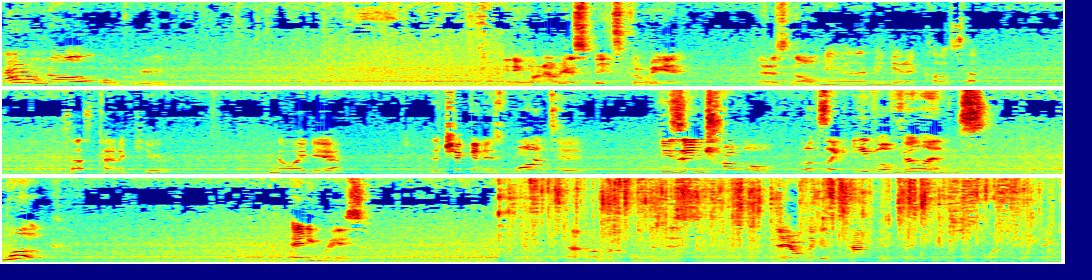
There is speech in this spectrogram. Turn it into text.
I don't know. Old Korean. Anyone out here speaks Korean? Let us know. Here, let me get a close up. That's kind of cute. No idea. The chicken is wanted. He's in trouble. Looks like evil villains. Look. Anyways, I'm gonna look at that. I'm gonna open this. I don't think it's packaged. I think it's just one big thing.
